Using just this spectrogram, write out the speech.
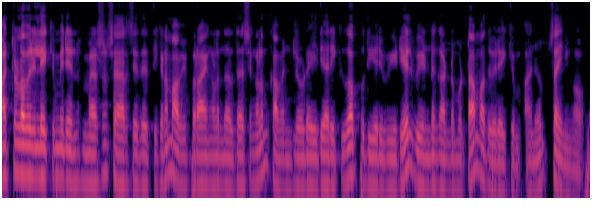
മറ്റുള്ളവരിലേക്കും ഈ ഇൻഫർമേഷൻ ഷെയർ ചെയ്തെത്തിക്കണം. അഭിപ്രായങ്ങളും നിർദ്ദേശങ്ങളും കമന്റിലൂടെ എഴുതി അറിയിക്കുക പുതിയൊരു വീഡിയോയിൽ വീണ്ടും കണ്ടുമുട്ടാം. അതുവരേക്കും അനൂപ് സൈനിങ് ഓഫ്.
